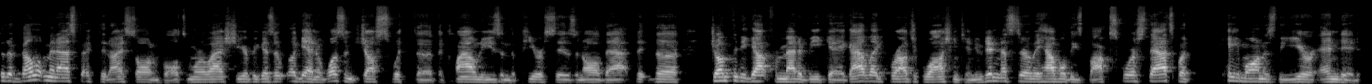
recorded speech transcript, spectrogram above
The development aspect that I saw in Baltimore last year, because it, again, it wasn't just with the the Clownies and the Pierces and all that. The, the jump that he got from Madubuike, a guy like Broderick Washington, who didn't necessarily have all these box score stats, but came on as the year ended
